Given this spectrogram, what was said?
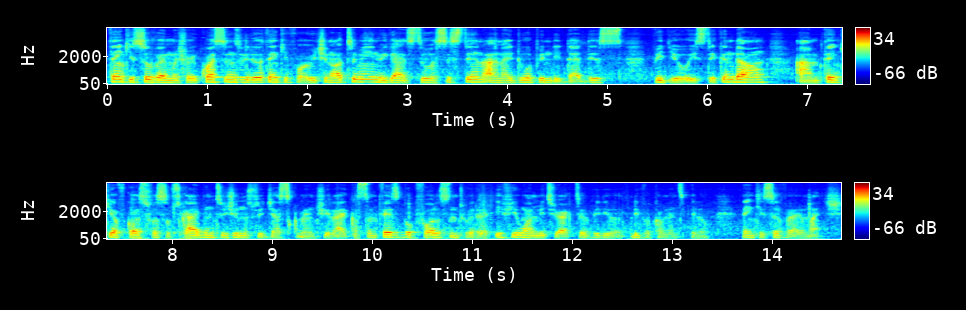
Thank you so very much for requesting this video. Thank you for reaching out to me in regards to assisting and I do hope indeed that this video is taken down. Um, thank you of course for subscribing to Junos with Just Commentary. Like us on Facebook follow us on Twitter. If you want me to react to a video leave a comment below. Thank you so very much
